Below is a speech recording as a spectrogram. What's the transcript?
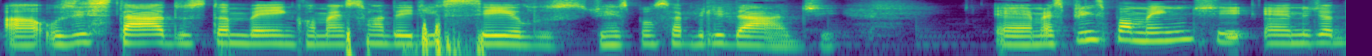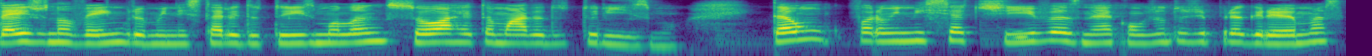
Ah, os estados também começam a aderir selos de responsabilidade. É, mas principalmente é, no dia 10 de novembro, o Ministério do Turismo lançou a retomada do turismo. Então, foram iniciativas, né, conjunto de programas,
